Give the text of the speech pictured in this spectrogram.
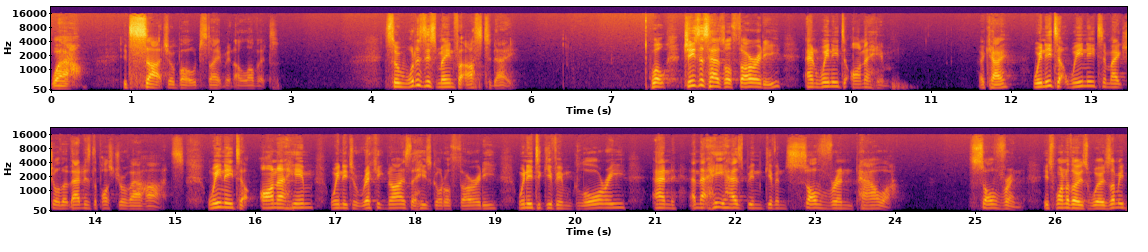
Wow. It's such a bold statement. I love it. So, what does this mean for us today? Well, Jesus has authority and we need to honor him. Okay? We need, to, we need to make sure that that is the posture of our hearts. We need to honor him. We need to recognize that he's got authority. We need to give him glory and, and that he has been given sovereign power. Sovereign. It's one of those words. Let me,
